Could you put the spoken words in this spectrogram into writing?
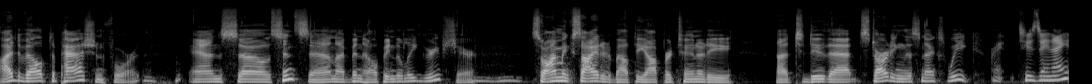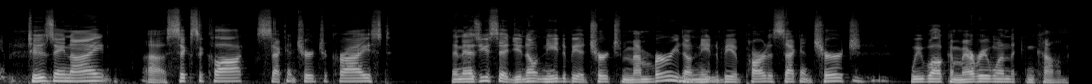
i developed a passion for it. Mm-hmm. And so since then i've been helping to lead grief share. So i'm excited about the opportunity uh, to do that starting this next week. Right. Tuesday night. Tuesday night, uh, 6 o'clock, Second Church of Christ. And as you said, you don't need to be a church member, you don't need to be a part of Second Church. We welcome everyone that can come.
